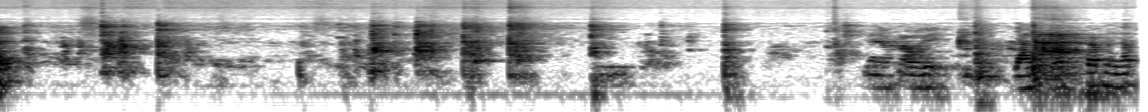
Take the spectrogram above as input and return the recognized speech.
ยังเดี๋ยวแป๊บนึงครับ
